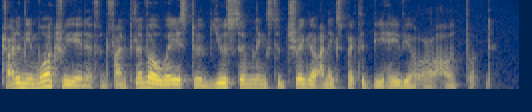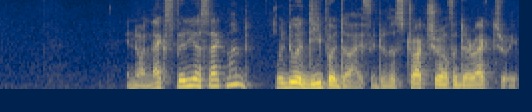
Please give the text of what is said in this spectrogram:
Try to be more creative and find clever ways to abuse symlinks to trigger unexpected behavior or output. In our next video segment, we'll do a deeper dive into the structure of a directory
